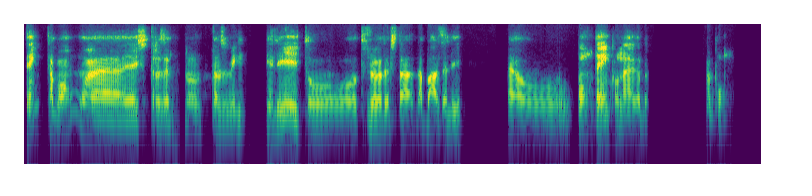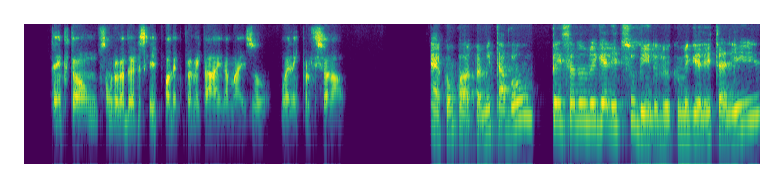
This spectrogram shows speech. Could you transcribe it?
Tem, tá bom. É, é isso, trazendo o Miguelito, outros jogadores da, da base ali. É, o Bom Tempo, né? Tempo, então são jogadores que podem complementar ainda mais o, o elenco profissional. É, concordo. Para mim tá bom pensando no Miguelito subindo, viu? Que o Miguelito ali,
